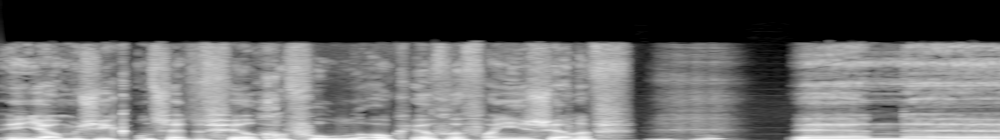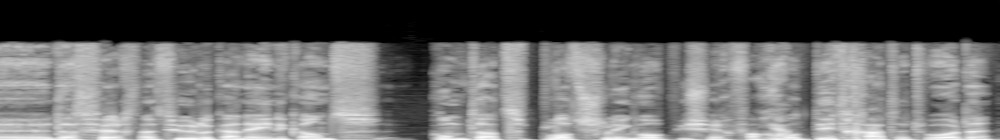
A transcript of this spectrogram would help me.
in jouw muziek ontzettend veel gevoel, ook heel veel van jezelf. Mhm. En dat vergt natuurlijk aan de ene kant komt dat plotseling op. Je zegt van Ja. god, dit gaat het worden.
